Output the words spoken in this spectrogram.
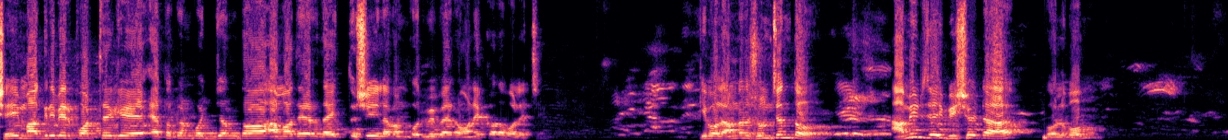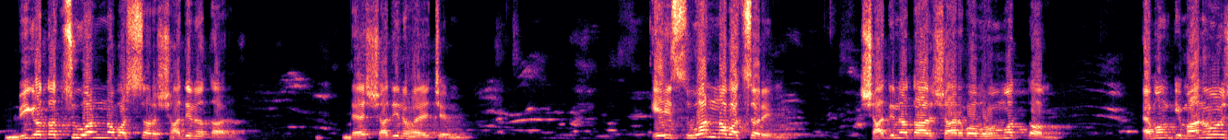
সেই মাগরিবের পর থেকে এতক্ষণ পর্যন্ত আমাদের দায়িত্বশীল এবং কর্মী ভাইয়েরা অনেক কথা বলেছে। কি বলে, আপনারা শুনছেন তো? আমি যেই বিষয়টা বলব, বিগত চুয়ান্ন বৎসর স্বাধীনতার দেশ স্বাধীন হয়েছেন। এই চুয়ান্ন বৎসরে স্বাধীনতার সার্বভৌমত্ব এমনকি মানুষ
